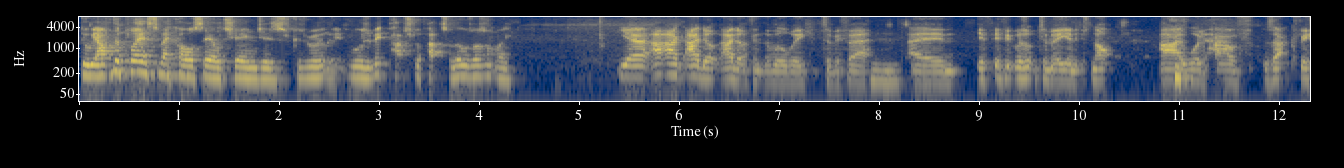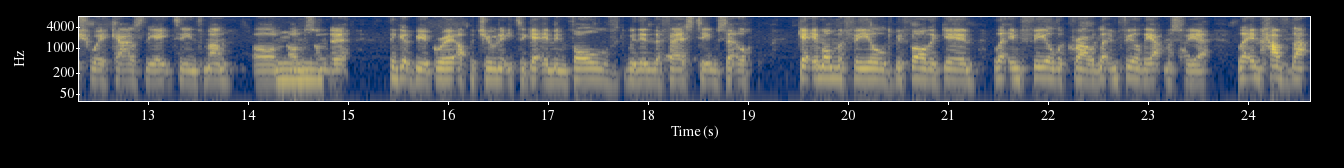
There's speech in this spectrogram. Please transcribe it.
do we have the players to make wholesale changes? Because we, we was a bit patched up at Toulouse, wasn't we? Yeah, I, I, don't I don't think there will be. To be fair, mm. um, if if it was up to me and it's not, I would have Zach Fishwick as the 18th man on, mm. on Sunday. I think it would be a great opportunity to get him involved within the first team setup, get him on the field before the game, let him feel the crowd, let him feel the atmosphere, let him have that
